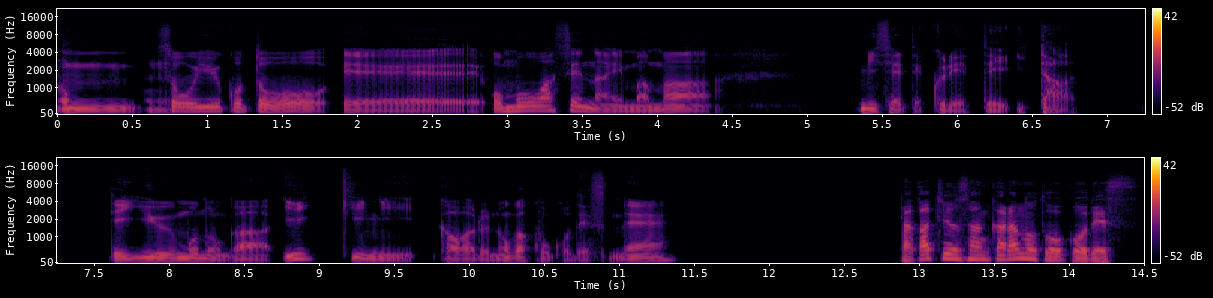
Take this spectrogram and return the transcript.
うんうんそういうことを、えー思わせないまま見せてくれていたっていうものが一気に変わるのがここですね。高中さんからの投稿です。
